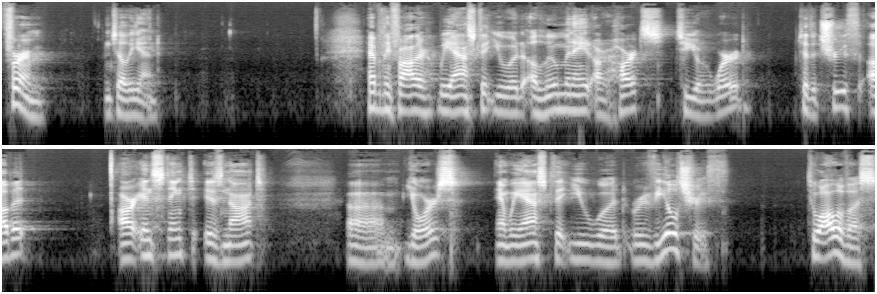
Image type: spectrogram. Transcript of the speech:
firm until the end. Heavenly Father, we ask that you would illuminate our hearts to your word, to the truth of it. Our instinct is not um, yours, and we ask that you would reveal truth to all of us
